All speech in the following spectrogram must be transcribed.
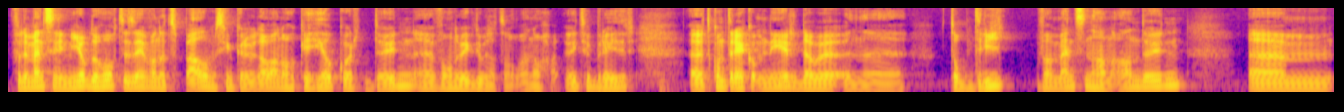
voor de mensen die niet op de hoogte zijn van het spel, misschien kunnen we dat wel nog een keer heel kort duiden. Uh, volgende week doen we dat dan wel nog uitgebreider. het komt er eigenlijk op neer dat we een top 3 van mensen gaan aanduiden. Um,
